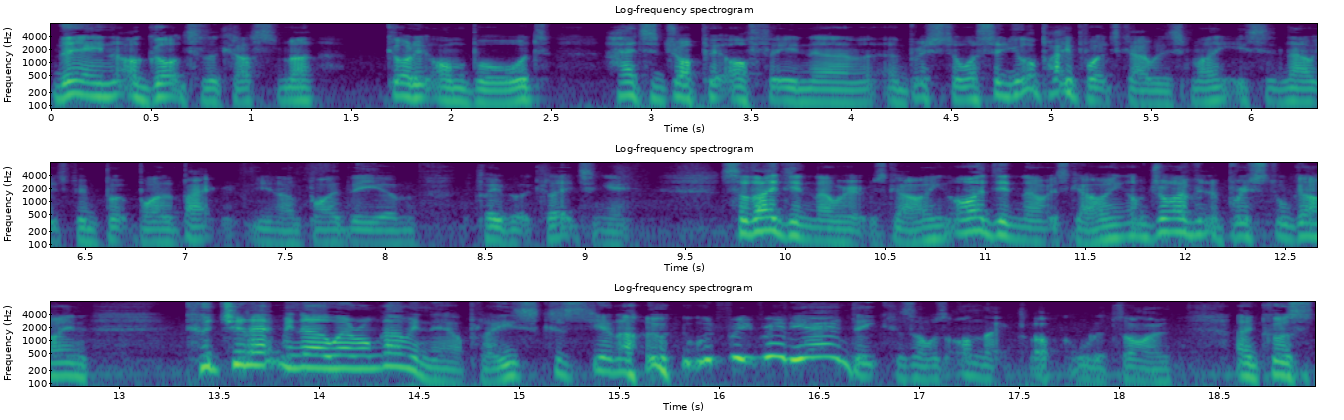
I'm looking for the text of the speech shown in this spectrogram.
Then I got to the customer, got it on board, had to drop it off in, um, in Bristol. I said, "You got paperwork to go with this, mate?" He said, "No, it's been booked by the back, you know, by the, um, the people that are collecting it." So they didn't know where it was going. I didn't know it was going. I'm driving to Bristol, going, "Could you let me know where I'm going now, please? Because you know it would be really handy because I was on that clock all the time, and because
